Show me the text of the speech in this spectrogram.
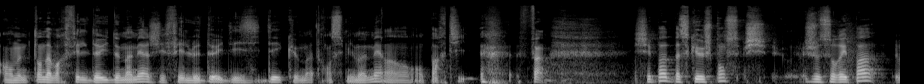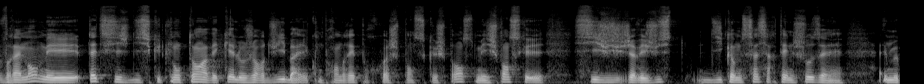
En même temps d'avoir fait le deuil de ma mère, j'ai fait le deuil des idées que m'a transmis ma mère, hein, en partie. enfin. Je sais pas, parce que je pense, je, saurais pas vraiment, mais peut-être si je discute longtemps avec elle aujourd'hui, bah, elle comprendrait pourquoi je pense ce que je pense. Mais je pense que si j'avais juste dit comme ça certaines choses, elle, elle me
